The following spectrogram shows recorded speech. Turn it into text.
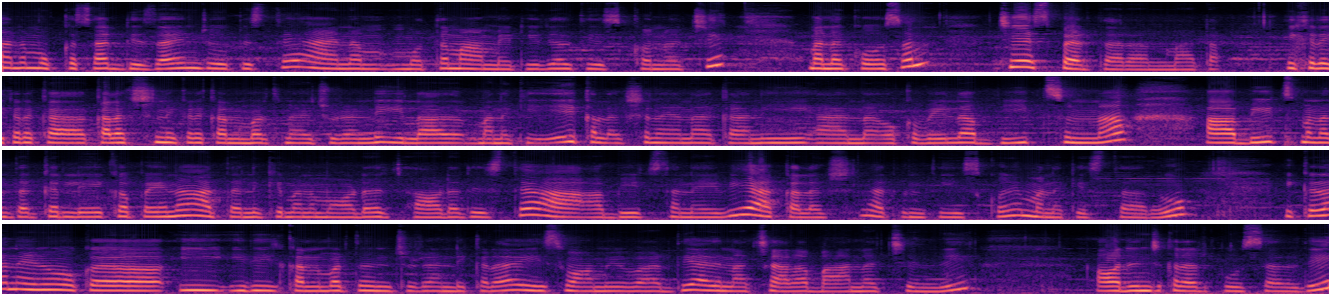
మనం ఒక్కసారి డిజైన్ చూపిస్తే ఆయన మొత్తం ఆ మెటీరియల్ తీసుకొని వచ్చి మన కోసం చేసి పెడతారనమాట ఇక్కడ ఇక్కడ కలెక్షన్ ఇక్కడ కనబడుతున్నాయి చూడండి. ఇలా మనకి ఏ కలెక్షన్ అయినా కానీ ఆయన ఒకవేళ బీట్స్ ఉన్నా ఆ బీట్స్ మన దగ్గర లేకపోయినా అతనికి మనం ఆర్డర్ ఆర్డర్ ఇస్తే ఆ బీట్స్ అనేవి ఆ కలెక్షన్ అతను తీసుకొని మనకి ఇస్తారు. ఇక్కడ నేను ఒక ఈ ఇది కనబడుతుంది చూడండి ఇక్కడ ఈ స్వామి వారిది అది నాకు చాలా బాగా నచ్చింది. ఆరెంజ్ కలర్ పూసలది.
